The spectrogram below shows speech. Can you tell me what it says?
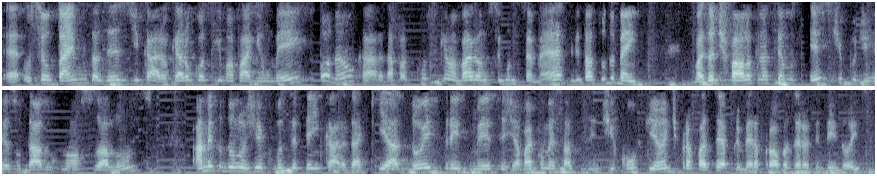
é, o seu time, muitas vezes, de, cara, eu quero conseguir uma vaga em um mês, ou não, cara, dá para conseguir uma vaga no segundo semestre e tá tudo bem. Mas eu te falo que nós temos esse tipo de resultado dos nossos alunos, a metodologia que você tem, cara, daqui a dois, três meses você já vai começar a se sentir confiante para fazer a primeira prova 082,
